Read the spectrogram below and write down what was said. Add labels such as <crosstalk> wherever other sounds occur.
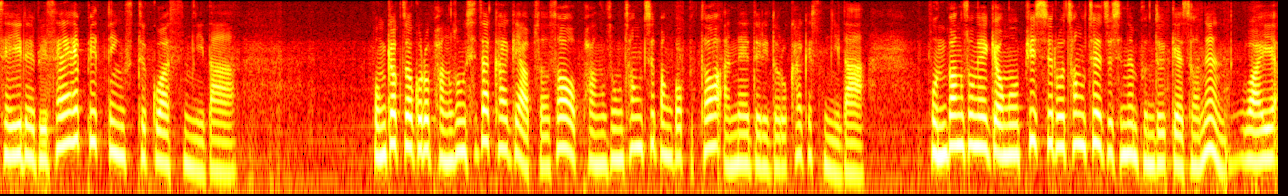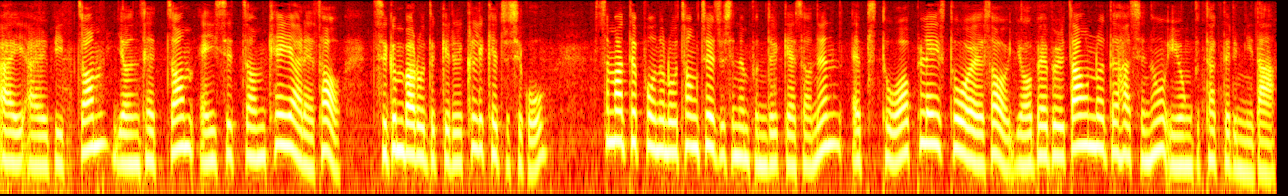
제이레빗의 해피띵스 듣고 왔습니다. 본격적으로 방송 시작하기에 앞서서 방송 청취 방법부터 안내해 드리도록 하겠습니다. 본 방송의 경우 PC로 청취해 주시는 분들께서는 yirb.연세.ac.kr에서 지금 바로 듣기를 클릭해 주시고 스마트폰으로 청취해 주시는 분들께서는 앱스토어, 플레이스토어에서 여앱을 다운로드 하신 후 이용 부탁드립니다.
